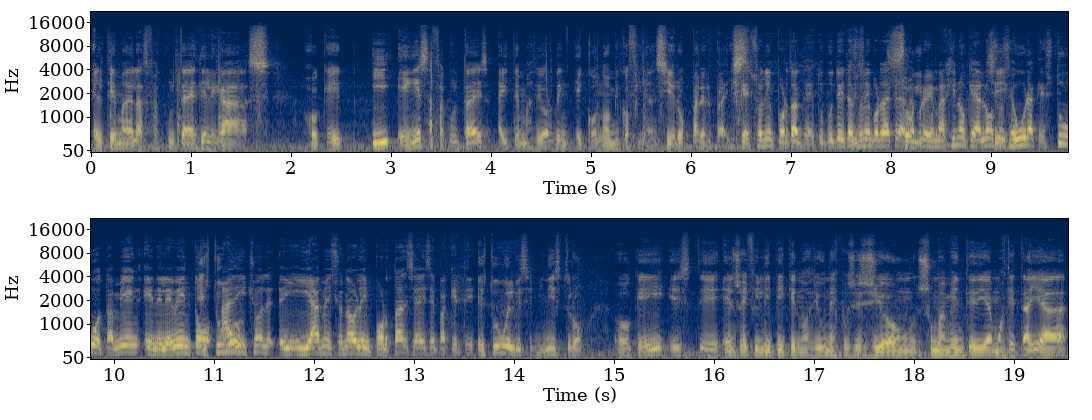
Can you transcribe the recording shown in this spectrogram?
el tema de las facultades delegadas. ¿okay? Y en esas facultades hay temas de orden económico financiero para el país. Que son importantes, de tu punto de vista son importantes, pero me imagino que Alonso Segura, que estuvo también en el evento, ha dicho y ha mencionado la importancia de ese paquete. Estuvo el viceministro, ok, este, Enzo y Filippi, que nos dio una exposición sumamente, digamos, detallada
